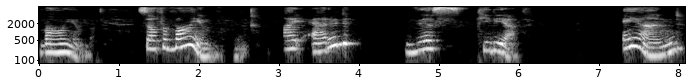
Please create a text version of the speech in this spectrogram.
volume. So for volume, I added this PDF. And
